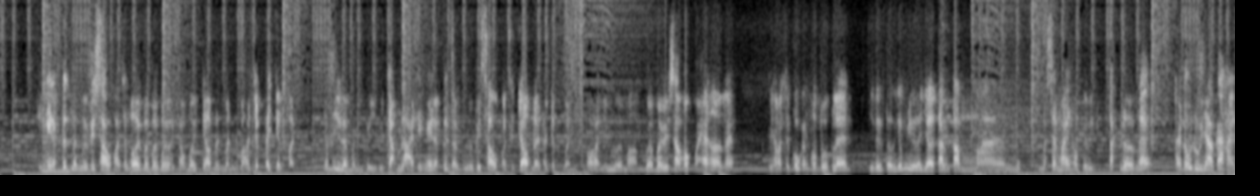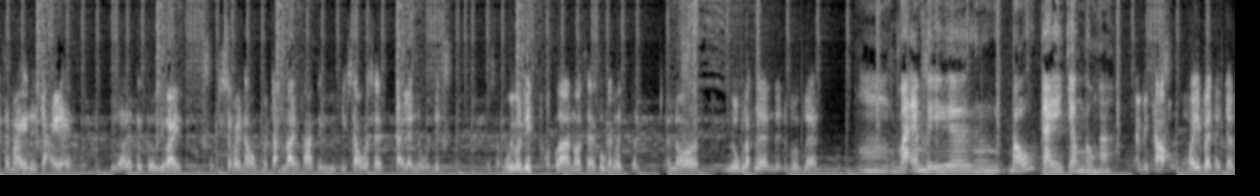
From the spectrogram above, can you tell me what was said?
thì ngay lập tức là người phía sau họ sẽ bơi bơi bơi bơi họ bơi chồm lên mình và họ chụp lấy chân mình. Giống như là mình bị, bị chậm lại thì ngay lập tức là người phía sau họ sẽ chồm lên họ chụp mình. Còn là những người mà bơi bơi phía sau họ khỏe hơn á thì họ sẽ cố gắng họ vượt lên. Thì tưởng tượng giống như là giờ tăng tầm mà mà xe máy họ bị tắt đường á phải đối đuôi nhau cả hai xe máy để chạy đấy. Thì đó tương tự như vậy. Một chiếc xe máy nào mà chậm lại một phát thì chiếc sau nó sẽ chạy lên đuổi đít nó sẽ ủi vào đít hoặc là nó sẽ cố gắng nó, nó luồn lách lên để nó vượt lên ừ, và em bị ờ, bấu trầy chân luôn hả? Em bị cào mấy vết ở chân.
